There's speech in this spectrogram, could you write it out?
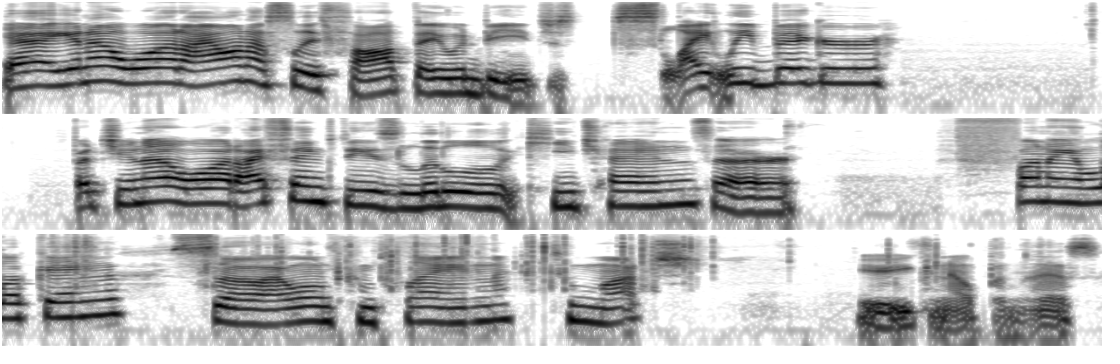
yeah, you know what? I honestly thought they would be just slightly bigger. But you know what? I think these little keychains are funny looking, so I won't complain too much. Here, you can open this.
